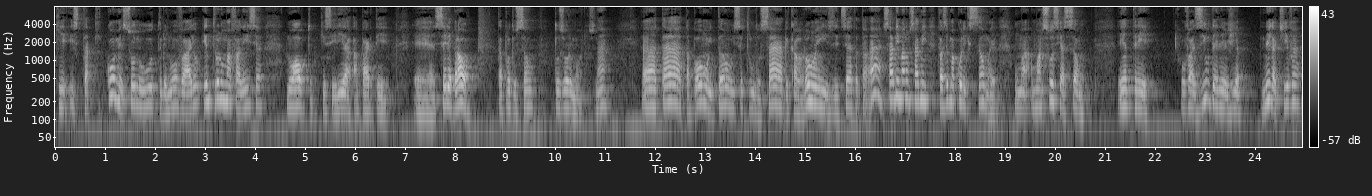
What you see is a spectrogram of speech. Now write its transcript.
que, está, que começou no útero, no ovário, entrou numa falência no alto, que seria a parte é, cerebral da produção dos hormônios, né? Ah, tá, tá bom, então isso todo mundo sabe, calorões, etc. Tá. Ah, sabe, mas não sabem fazer uma conexão, uma, uma, uma associação entre o vazio da energia negativa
